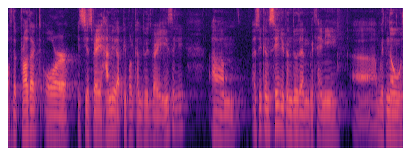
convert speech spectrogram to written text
of the product or it's just very handy that people can do it very easily. Um, as you can see, you can do them with any, uh, with no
